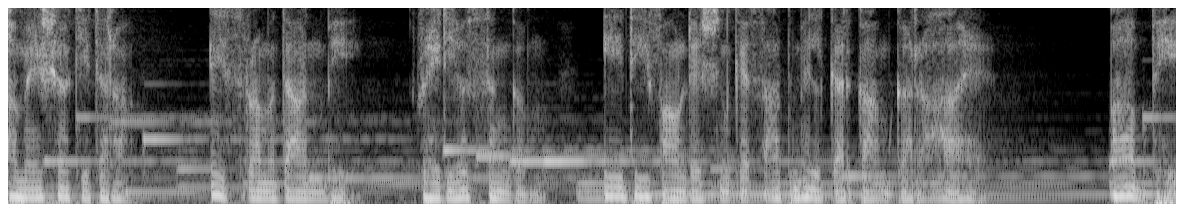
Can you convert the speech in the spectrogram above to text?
हमेशा की तरह इस रमदान भी रेडियो संगम, ईदी फाउंडेशन के साथ मिलकर काम कर रहा है। आप भी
